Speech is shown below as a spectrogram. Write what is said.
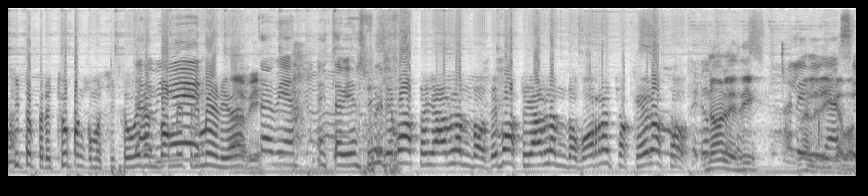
chiquitos, pero chupan como si Está tuvieran dos bien. metros y medio, Está ¿eh? bien. Está bien, está bien. Sí, de vos estoy hablando, de vos estoy hablando, borracho asqueroso. No le di. No le diga diga así. vos.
